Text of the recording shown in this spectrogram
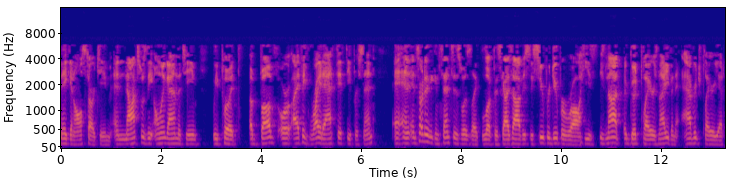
make an All Star team. And Knox was the only guy on the team we put above, or I think right at fifty percent. And, and sort of the consensus was like, look, this guy's obviously super duper raw. He's he's not a good player. He's not even an average player yet.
